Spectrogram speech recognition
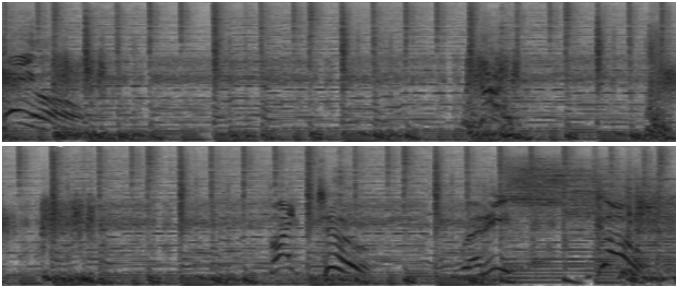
KO! Fight two! Ready? Go!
